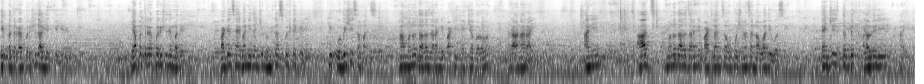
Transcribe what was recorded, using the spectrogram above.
ही पत्रकार परिषद आयोजित केलेली होती. या पत्रकार परिषदेमध्ये पाटील साहेबांनी त्यांची भूमिका स्पष्ट केली की ओबीसी समाज हा मनोजदादा जरांगे पाटील यांच्याबरोबर राहणार आहे आणि आज मनोदादा जरांगे पाटलांचा उपोषणाचा नववा दिवस आहे. त्यांची तब्येत खालावलेली आहे.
